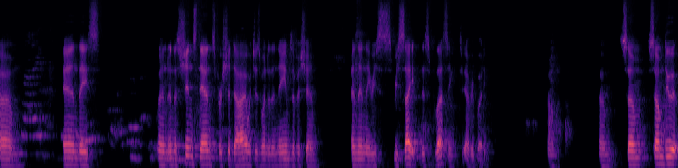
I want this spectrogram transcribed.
Um, and they and, and the shin stands for Shaddai, which is one of the names of Hashem. And then they rec- recite this blessing to everybody. Um, um, some some do it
